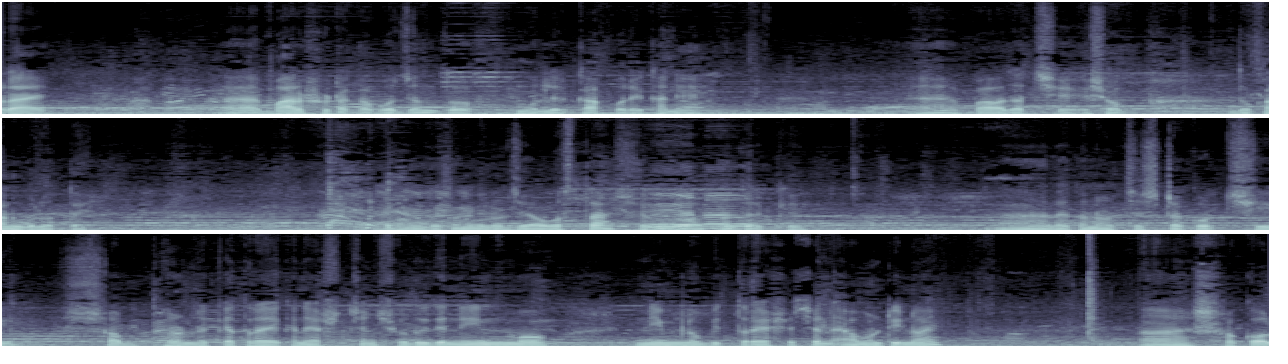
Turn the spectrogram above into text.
প্রায় বারোশো টাকা পর্যন্ত মূল্যের কাপড় এখানে পাওয়া যাচ্ছে এসব দোকানগুলোতে। এবং দোকানগুলোর যে অবস্থা, সেগুলো আপনাদেরকে দেখানোর চেষ্টা করছি। সব ধরনের ক্রেতারা এখানে এসেছেন শুধু যে নিম্ন, নিম্নবিত্তরা এসেছেন, এমনটি নয়। সকল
